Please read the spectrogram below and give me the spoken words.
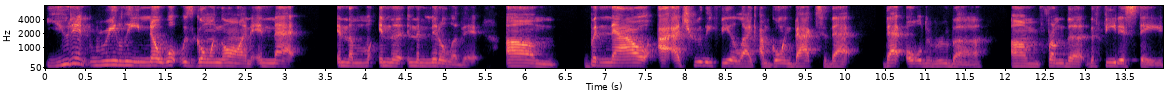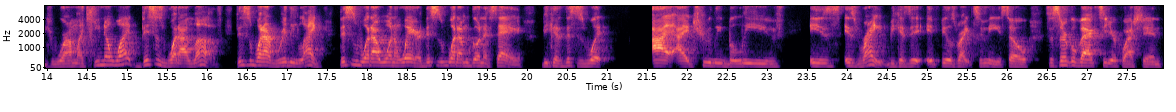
you didn't really know what was going on in that in the in the in the middle of it. Um, but now I, I truly feel like I'm going back to that that old Aruba um, from the the fetus stage where I'm like, you know what? This is what I love. This is what I really like. This is what I want to wear. This is what I'm gonna say because this is what I I truly believe is is right because it, it feels right to me. So to circle back to your question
